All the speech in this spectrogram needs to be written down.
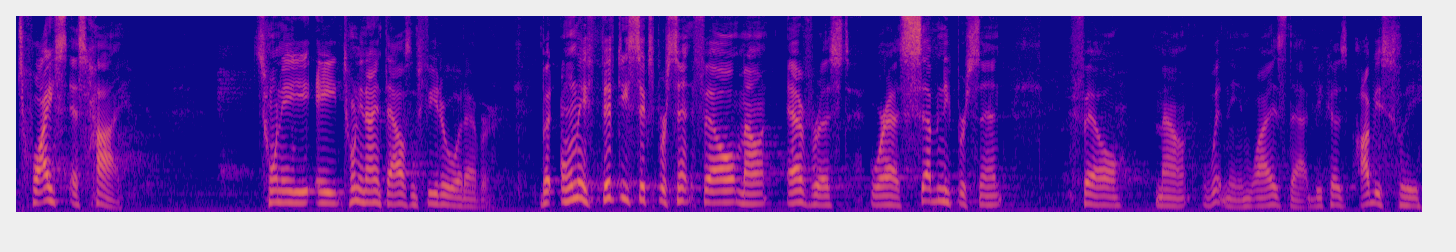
twice as high 28, 29,000 feet or whatever. But only 56% fell Mount Everest, whereas 70% fell Mount Whitney. And why is that? Because obviously,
